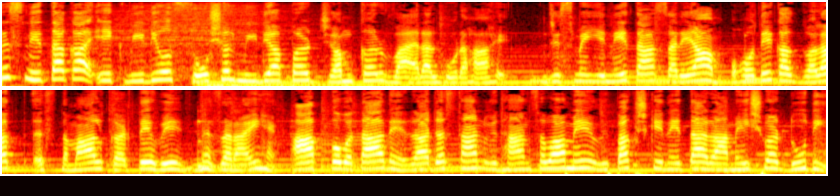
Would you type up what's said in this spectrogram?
इस नेता का एक वीडियो सोशल मीडिया पर जमकर वायरल हो रहा है, जिसमें ये नेता सरेआम ओहदे का गलत इस्तेमाल करते हुए नज़र आए हैं। आपको बता दें, राजस्थान विधानसभा में विपक्ष के नेता रामेश्वर दूधी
